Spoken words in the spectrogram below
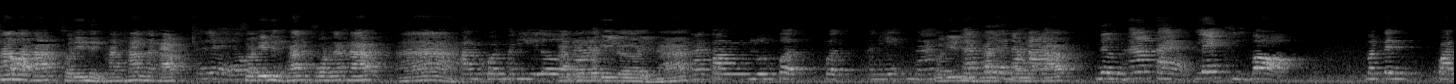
ท่านนะครับ สวัสดีหนึ่งพันท่านนะครับ ใช่แล้วสวัสดีหนึ่งพันคนนะครับ อ่าพันคนพอดีเลยพันคนนะพอดีเลยนะนะตอนลุ้นเปิดเปิดอันนี้นะสวัสดีแคปไปเลย1,000คนนะครับหนึ่งห้าแปดเลขผีบอก มันเป็น ควัน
